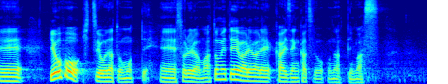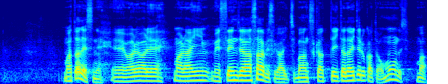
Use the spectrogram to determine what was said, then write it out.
えー、両方必要だと思って、えー、それらをまとめて我々改善活動を行っています。またですね、えー、我々、まあ、LINE メッセンジャーサービスが一番使っていただいているかと思うんです、まあ、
